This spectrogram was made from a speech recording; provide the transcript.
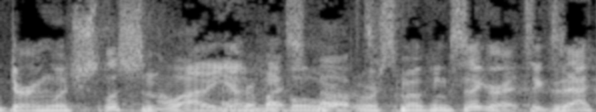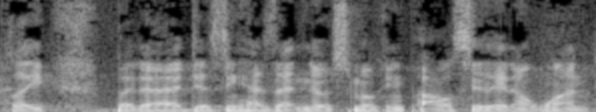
during which, listen, a lot of young Everybody people were, were smoking cigarettes, exactly. But uh, Disney has that no smoking policy. They don't want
